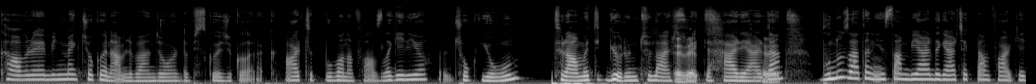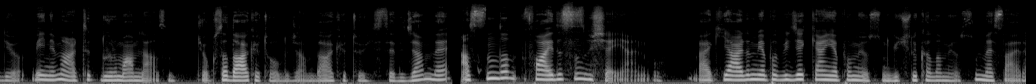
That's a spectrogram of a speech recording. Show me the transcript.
kavrayabilmek çok önemli bence orada psikolojik olarak. Artık bu bana fazla geliyor. Çok yoğun travmatik görüntüler Evet. sürekli her yerden. Evet. Bunu zaten insan bir yerde gerçekten fark ediyor. Benim artık durmam lazım. Yoksa daha kötü olacağım, daha kötü hissedeceğim ve aslında faydasız bir şey yani bu. Belki yardım yapabilecekken yapamıyorsun, güçlü kalamıyorsun vesaire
